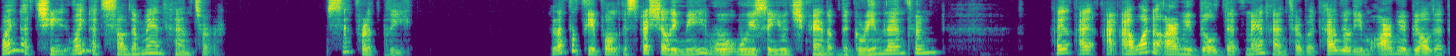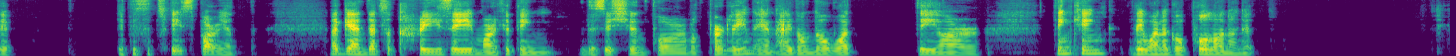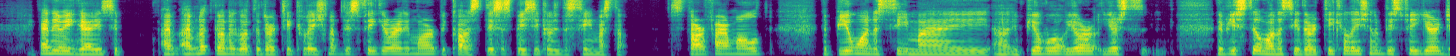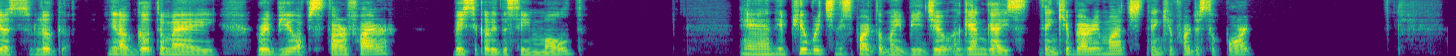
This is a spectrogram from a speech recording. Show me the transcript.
Why not chase? Why not sell the Manhunter separately? A lot of people, especially me, who, who is a huge fan of the Green Lantern, I I I, want to army build that Manhunter, but how will you army build it if it is a chase variant? Again, that's a crazy marketing decision for McFarlane, and I don't know what they are thinking. They want to go pull on on it. Anyway, guys, I'm I'm not gonna go to the articulation of this figure anymore because this is basically the same as the Starfire mold. If you want to see my, uh, if you you're you're if you still want to see the articulation of this figure, just look, you know, go to my review of Starfire, basically the same mold. And if you reach this part of my video, again, guys, thank you very much. Thank you for the support.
